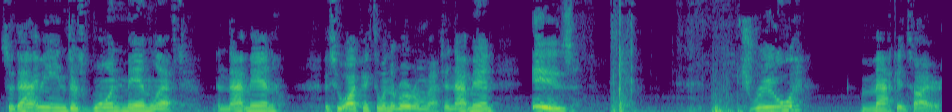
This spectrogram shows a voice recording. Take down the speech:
So that means there's one man left. And that man is who I picked to win the Royal Rumble match. And that man is Drew McIntyre.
